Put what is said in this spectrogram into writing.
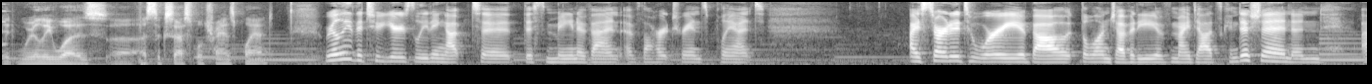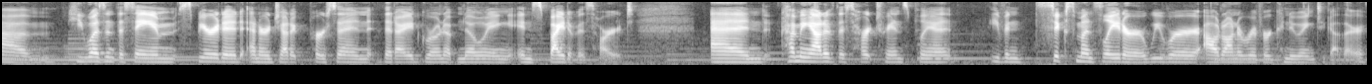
It really was uh, a successful transplant. Really, the two years leading up to this main event of the heart transplant, I started to worry about the longevity of my dad's condition, and um, he wasn't the same spirited, energetic person that I had grown up knowing in spite of his heart. And coming out of this heart transplant, even six months later, we were out on a river canoeing together.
